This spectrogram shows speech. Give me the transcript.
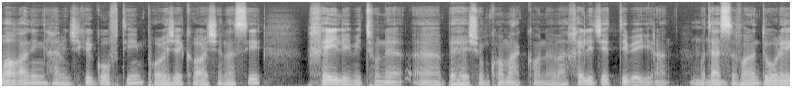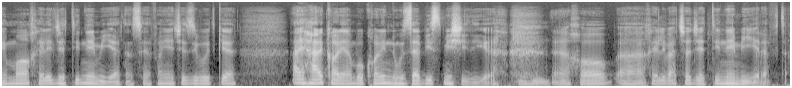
واقعا این همینجوری که گفتیم پروژه کارشناسی خیلی می‌تونه بهشون کمک کنه و خیلی جدی بگیرن. متاسفانه دوره ما خیلی جدی نمی‌گرفتن صرفا یه چیزی بود که ای هر کاری هم بکنی 19 20 میشی دیگه. خب خیلی بچه جدی نمی‌گرفتن.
